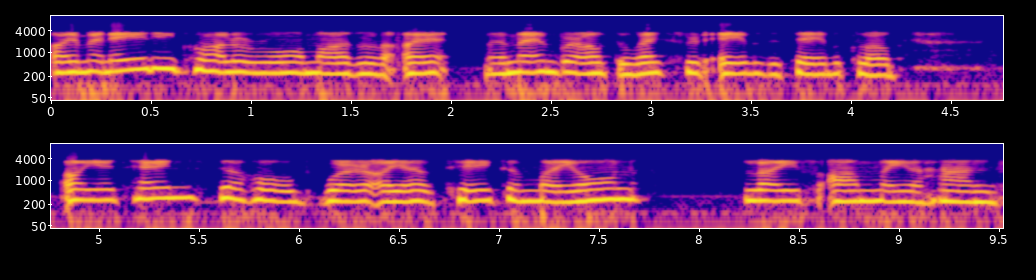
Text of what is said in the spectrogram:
I'm an AD caller role model. I'm a member of the Wexford Able Disabled Club. I attend the hub where I have taken my own life on my hands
